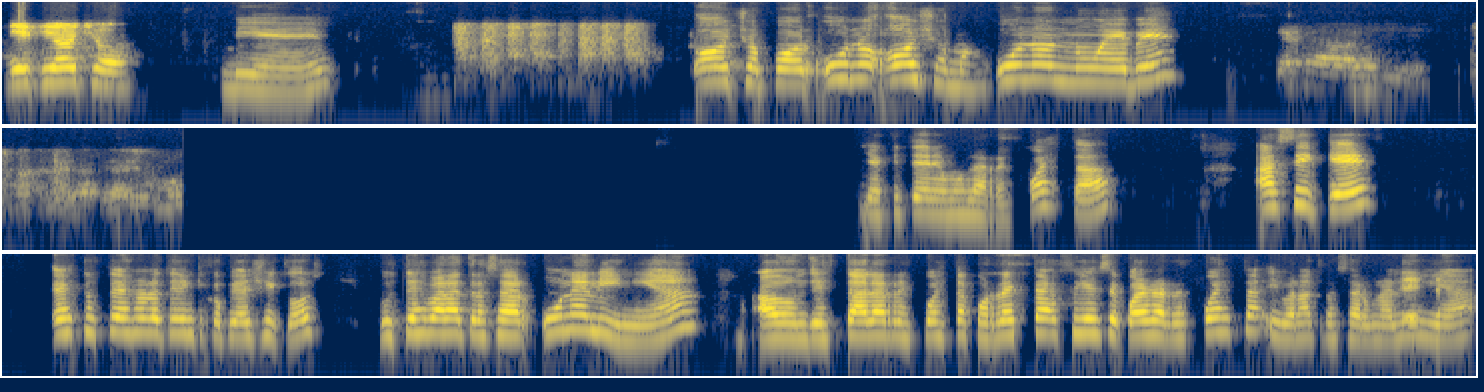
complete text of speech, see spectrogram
18. Bien. 8 por 1, 8 más 1, 9. Y aquí tenemos la respuesta. Así que esto ustedes no lo tienen que copiar, chicos. Ustedes van a trazar una línea a donde está la respuesta correcta. Fíjense cuál es la respuesta y van a trazar una Este línea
